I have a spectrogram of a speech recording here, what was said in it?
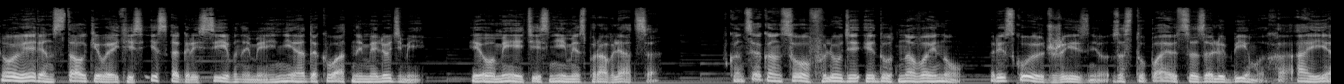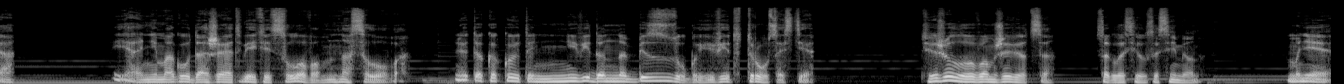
Уверен, сталкиваетесь и с агрессивными, неадекватными людьми, и умеете с ними справляться. В конце концов, люди идут на войну, рискуют жизнью, заступаются за любимых, а я... Я не могу даже ответить словом на слово. Это какой-то невиданно беззубый вид трусости. «Тяжело вам живется», — согласился Семен. «Мне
